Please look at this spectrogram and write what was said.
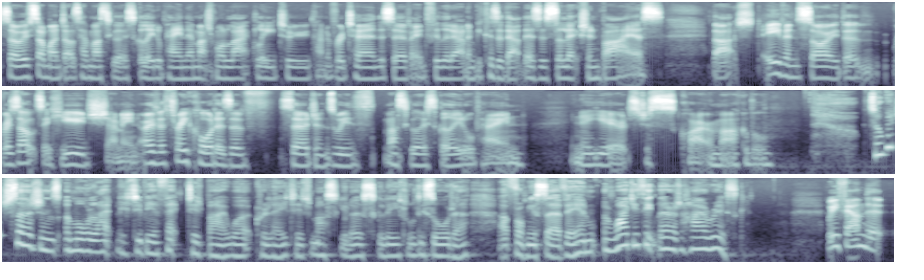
So if someone does have musculoskeletal pain, they're much more likely to kind of return the survey and fill it out. And because of that, there's a selection bias. But even so, the results are huge. I mean, over three quarters of surgeons with musculoskeletal pain in a year, it's just quite remarkable. So, which surgeons are more likely to be affected by work related musculoskeletal disorder uh, from your survey, and, and why do you think they're at higher risk? We found that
